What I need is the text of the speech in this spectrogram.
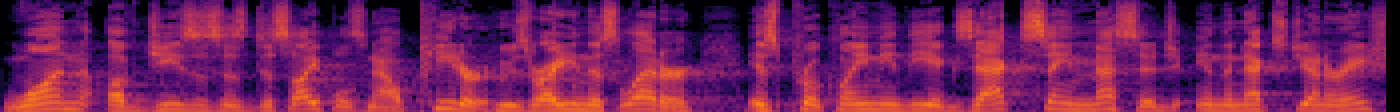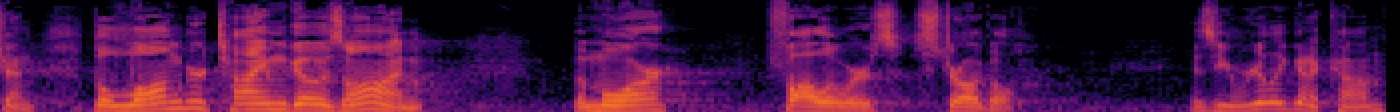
One of Jesus' disciples now, Peter, who's writing this letter, is proclaiming the exact same message in the next generation. The longer time goes on, the more followers struggle. Is he really going to come?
